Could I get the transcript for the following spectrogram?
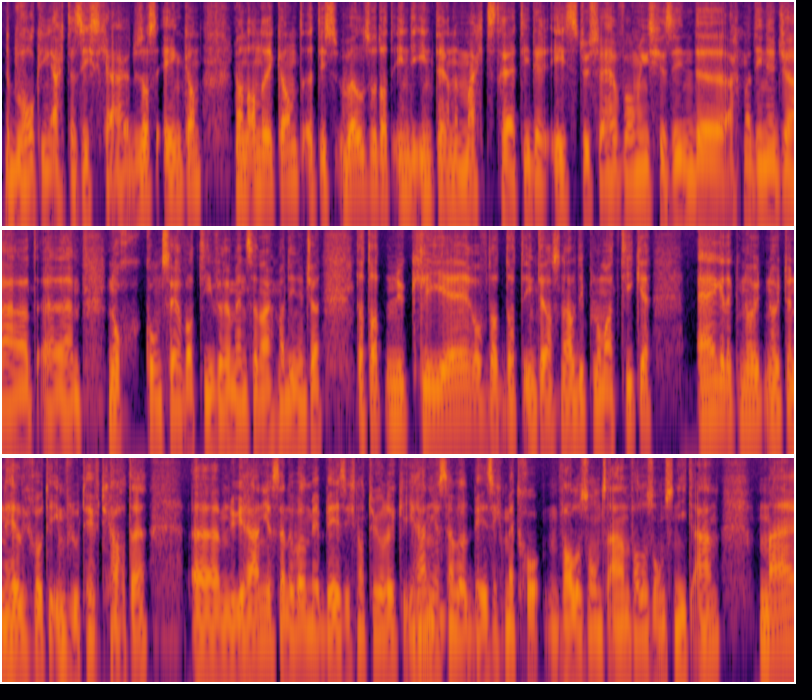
de bevolking achter zich scharen. Dus dat is één kant. Nu, aan de andere kant, het is wel zo dat in die interne machtsstrijd die er is tussen hervormingsgezinden, Ahmadinejad, uh, nog conservatievere mensen dan Ahmadinejad, dat dat nucleair of dat, dat internationaal diplomatieke eigenlijk nooit, nooit een heel grote invloed heeft gehad. Hè. Um, nu, Iraniërs zijn er wel mee bezig natuurlijk. Iraniërs mm -hmm. zijn wel bezig met vallen ze ons aan, vallen ze ons niet aan. Maar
